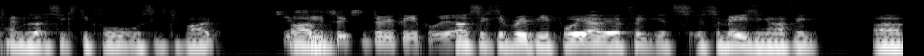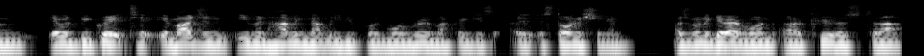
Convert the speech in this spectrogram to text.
10 was like 64 or 65 60, Um, 63 people, yeah. uh, 63 people yeah i think it's it's amazing. And i think um it would be great to imagine even having that many people in one room i think is uh, astonishing. And i just want to give everyone uh, kudos to that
